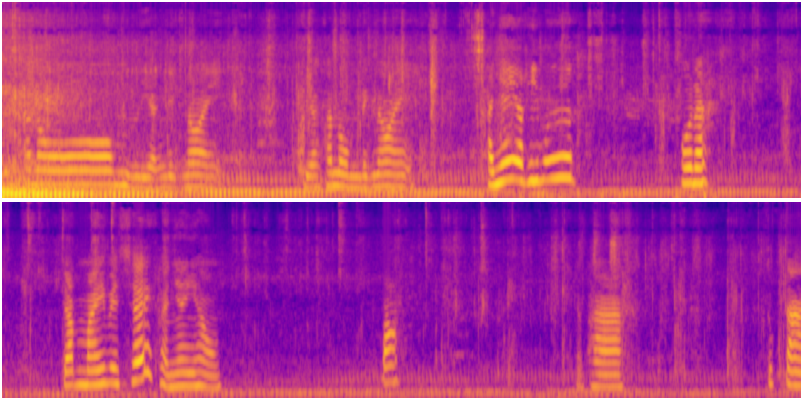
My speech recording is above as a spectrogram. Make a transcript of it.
กินขนมเลี้ยงเด็กน้อยเลี้ยงขนมเด็กน้อยขาใหญ่เอาทีมือโอ้นะจับไม้ไปใช้ขาใหญ่เฮาป้าจะพาตุ๊กตา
